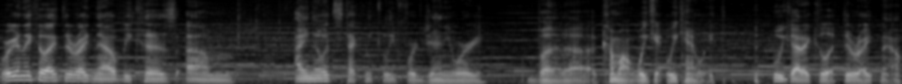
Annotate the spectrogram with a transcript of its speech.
we're gonna collect it right now because um, I know it's technically for January, but uh, come on, we can't we can't wait. we gotta collect it right now.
